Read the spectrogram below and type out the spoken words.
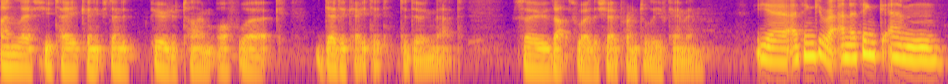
unless you take an extended period of time off work dedicated to doing that. So that's where the shared parental leave came in. Yeah, I think you're right. And I think um,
